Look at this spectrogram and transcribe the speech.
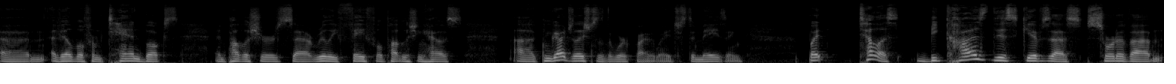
um, available from Tan Books and publishers, uh, really faithful publishing house. Uh, congratulations on the work, by the way, just amazing. But tell us, because this gives us sort of um,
